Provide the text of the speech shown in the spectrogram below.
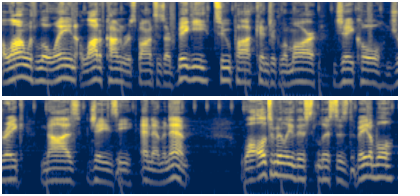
Along with Lil Wayne, a lot of common responses are Biggie, Tupac, Kendrick Lamar, J. Cole, Drake, Nas, Jay Z, and Eminem. While ultimately this list is debatable,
